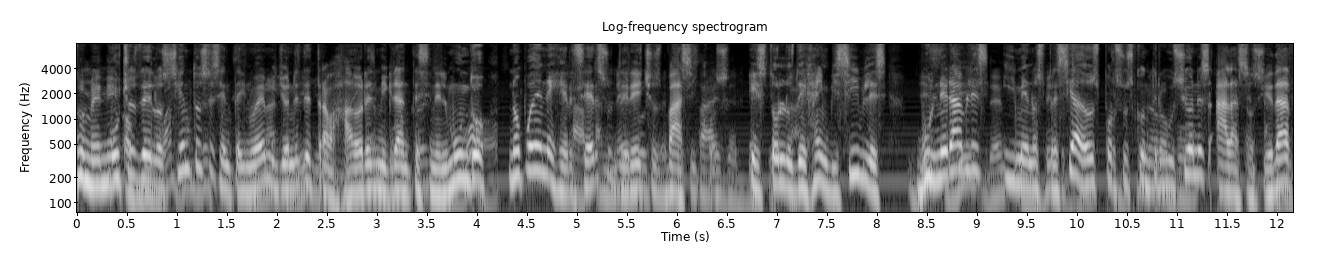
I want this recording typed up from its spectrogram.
Muchos de los 169 millones de trabajadores migrantes en el mundo no pueden ejercer sus derechos básicos. Esto los deja invisibles, vulnerables y menospreciados por sus contribuciones a la sociedad.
